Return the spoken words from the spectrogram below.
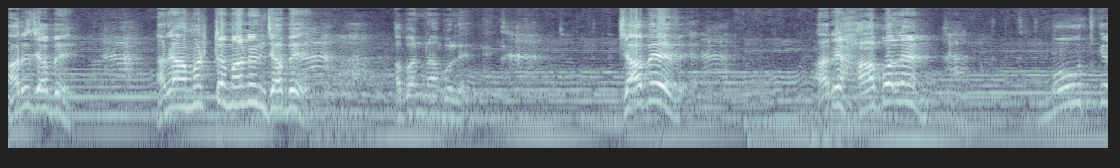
আরে যাবে। আরে আমারটা মানেন যাবে। আবার না বলে। যাবে। আরে হা বলেন। মৌতকে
